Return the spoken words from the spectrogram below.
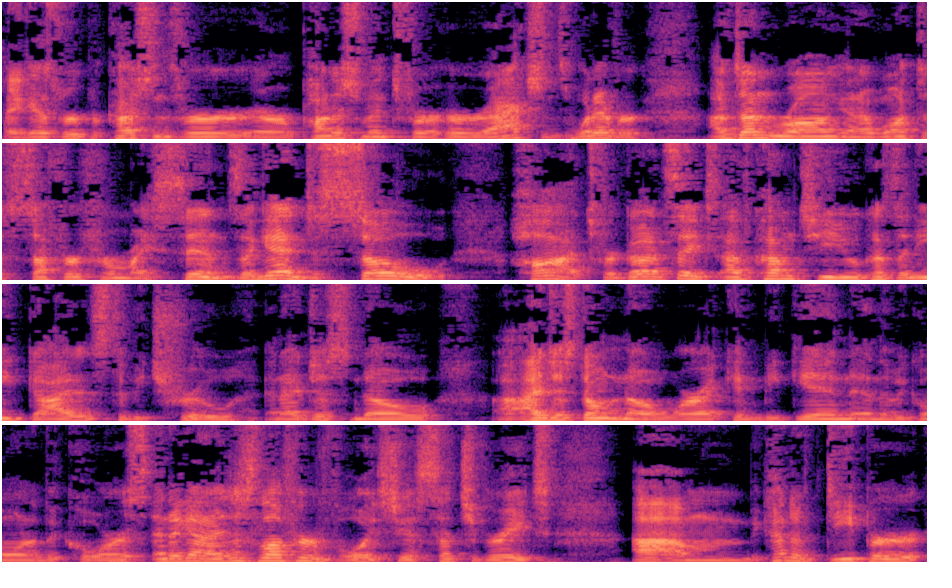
I guess repercussions for or punishment for her actions, whatever. I've done wrong and I want to suffer for my sins. Again, just so hot. For God's sakes, I've come to you because I need guidance to be true, and I just know, I just don't know where I can begin. And then we go into the chorus, and again, I just love her voice. She has such a great um, kind of deeper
